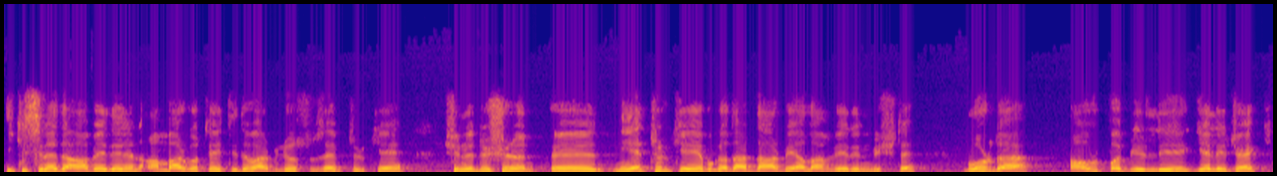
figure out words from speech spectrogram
İkisine de ABD'nin ambargo tehdidi var biliyorsunuz hem Türkiye'ye. Şimdi düşünün e, niye Türkiye'ye bu kadar darbe alan verilmişti? Burada Avrupa Birliği gelecek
